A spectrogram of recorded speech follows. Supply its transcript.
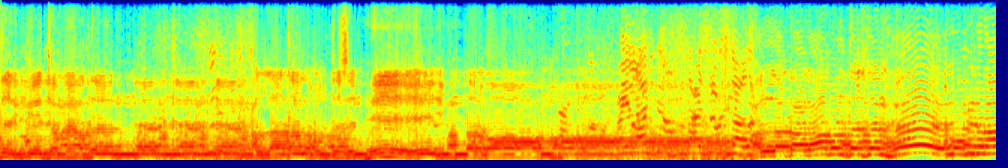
উম্মতদেরকে জানায়া দেন। আল্লাহ তাআলা বলতেছেন, হে ইমানদারগণ আল্লাহ তাআলা বলতেছেন, হে মুমিনরা,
